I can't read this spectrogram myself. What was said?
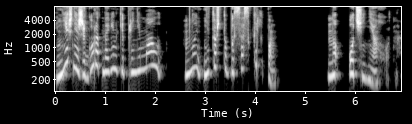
Внешний же город новинки принимал ну, не то чтобы со скрипом, но очень неохотно.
